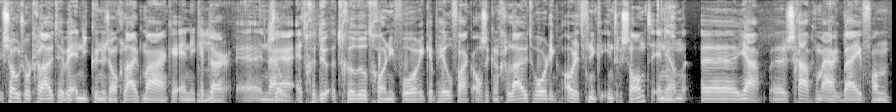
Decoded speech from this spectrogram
zo'n soort geluid hebben. En die kunnen zo'n geluid maken. En ik heb mm. daar uh, ja, het, het geduld gewoon niet voor. Ik heb heel vaak als ik een geluid hoor, denk ik, oh, dit vind ik interessant. En ja. dan uh, ja, uh, schaap ik hem eigenlijk bij van,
